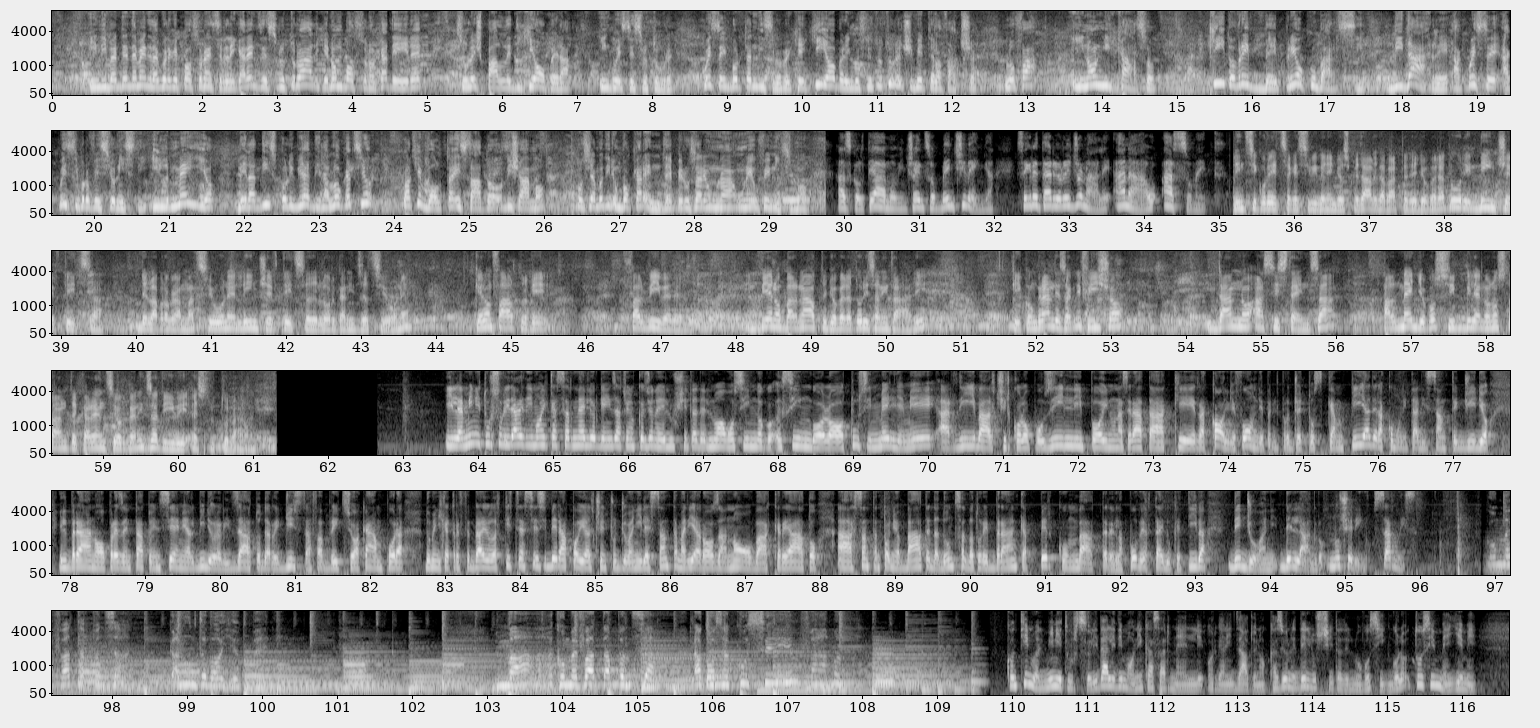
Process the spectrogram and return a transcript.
indipendentemente da quelle che possono essere le carenze strutturali che non possono cadere sulle spalle di chi opera in queste strutture. Questo è importantissimo perché chi opera in queste strutture ci mette la faccia, lo fa in ogni caso chi dovrebbe preoccuparsi di dare a, queste, a, questi professionisti il meglio della disponibilità e della locazione qualche volta è stato, diciamo, possiamo dire un po' carente per usare una, un eufemismo. Ascoltiamo Vincenzo Bencivenga, segretario regionale ANAO Assomet. L'insicurezza che si vive negli ospedali da parte degli operatori, l'incertezza della programmazione, l'incertezza dell'organizzazione, che non fa altro che far vivere in pieno burnout gli operatori sanitari che con grande sacrificio danno assistenza al meglio possibile nonostante carenze organizzativi e strutturali. Il mini tour solidale di Monica Sarnelli organizzato in occasione dell'uscita del nuovo singolo Tu si meglio me arriva al Circolo Posilli poi in una serata che raccoglie fondi per il progetto Scampia della comunità di Sant'Egidio. Il brano presentato insieme al video realizzato dal regista Fabrizio Acampora. Domenica 3 febbraio l'artista si esibirà poi al centro giovanile Santa Maria Rosa Nova creato a Sant'Antonio Abate da Don Salvatore Branca per combattere la povertà educativa dei giovani dell'agro nocerino sarnese. Come fatta a pensare che non ti voglio bene, ma come fatta a pensare una cosa così infame. Continua il mini tour solidale di Monica Sarnelli, organizzato in occasione dell'uscita del nuovo singolo Tu si meglio me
